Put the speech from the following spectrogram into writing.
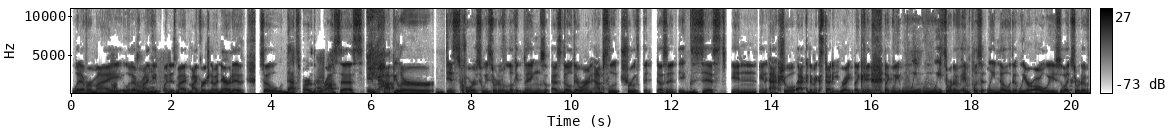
whatever my whatever my mm-hmm. viewpoint is my my version of a narrative. So that's part of the process. In popular discourse we sort of look at things as though there were an absolute truth that doesn't exist in in actual academic study right? Like like we we we sort of implicitly know that we are always like sort of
